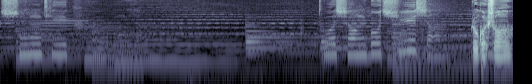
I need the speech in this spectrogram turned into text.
身体可无恙？多想不去想。如果说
